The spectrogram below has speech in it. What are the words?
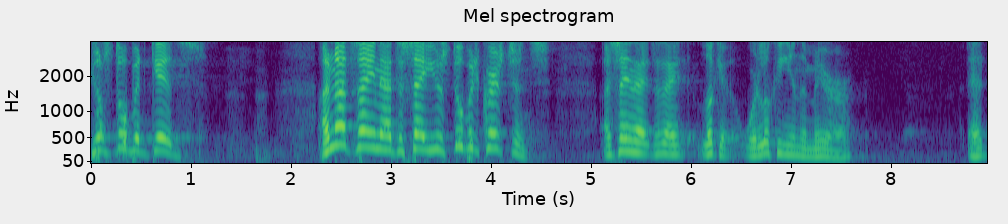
You stupid kids. I'm not saying that to say you stupid Christians. I'm saying that to say, look at we're looking in the mirror at,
